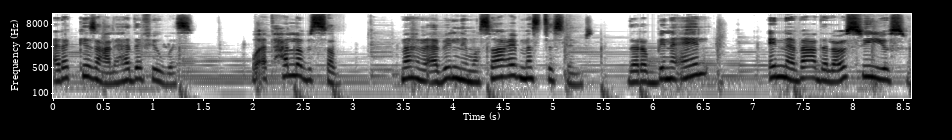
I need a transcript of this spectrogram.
أركز على هدفي وبس. وأتحلى بالصبر. مهما قابلني مصاعب ما استسلمش. ده ربنا قال إن بعد العسر يسر.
